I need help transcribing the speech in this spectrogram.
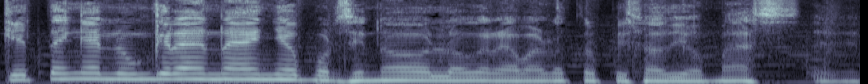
Que tengan un gran año por si no logro grabar otro episodio más eh,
